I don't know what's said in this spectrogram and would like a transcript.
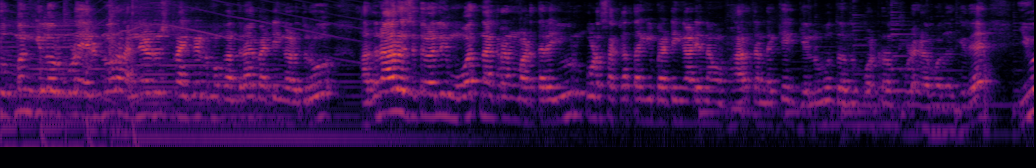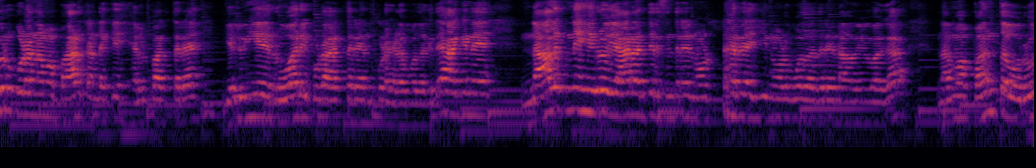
ಸುಬ್ಮನ್ ಗಿಲ್ ಅವರು ಕೂಡ ಎರಡ್ ನೂರ ಹನ್ನೆರಡು ಸ್ಟ್ರೈಕ್ ರೇಟ್ ಮುಖಾಂತರ ಬ್ಯಾಟಿಂಗ್ ಆಡಿದ್ರು. ಹದಿನಾರು ಶತಕಗಳಲ್ಲಿ ಮೂವತ್ನಾಲ್ಕು ರನ್ ಮಾಡ್ತಾರೆ. ಇವರು ಕೂಡ ಸಖತ್ತಾಗಿ ಬ್ಯಾಟಿಂಗ್ ಆಡಿ ನಮ್ಮ ಭಾರತ ತಂಡಕ್ಕೆ ಗೆಲುವು ತಂದು ಕೊಟ್ಟರು ಅಂತ ಕೂಡ ಹೇಳಬಹುದಾಗಿದೆ ಇವರು ಕೂಡ ನಮ್ಮ ಭಾರತ ತಂಡಕ್ಕೆ ಹೆಲ್ಪ್ ಆಗ್ತಾರೆ ಗೆಲುವಿಗೆ ರೂವಾರಿ ಕೂಡ ಆಗ್ತಾರೆ ಅಂತ ಕೂಡ ಹೇಳಬಹುದಾಗಿದೆ. ಹಾಗೇನೆ ನಾಲ್ಕನೇ ಹೀರೋ ಯಾರು ಆಚರಿಸಿದ್ರೆ ನೋಟಾರಿಯಾಗಿ ನೋಡ್ಬೋದಾದ್ರೆ ನಾವು ಇವಾಗ ನಮ್ಮ ಪಂತ್ ಅವರು.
